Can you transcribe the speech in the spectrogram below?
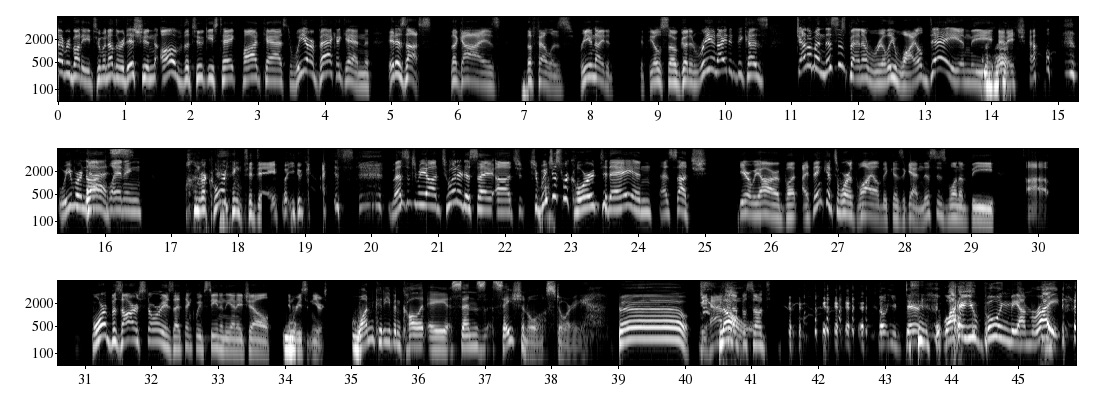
everybody, to another edition of the Tougie's Take podcast. We are back again. It is us, the guys, the fellas, reunited. It feels so good and reunited because, gentlemen, this has been a really wild day in the Mhm. NHL. We were not Yes. planning on recording today, but you guys messaged me on Twitter to say, uh, should, should we just record today? And as such, here we are. But I think it's worthwhile because, again, this is one of the uh, more bizarre stories I think we've seen in the NHL in Mm. recent years. One could even call it a sensational story. Boo! We have No. an episode. Don't you dare. Why are you booing me? I'm right.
